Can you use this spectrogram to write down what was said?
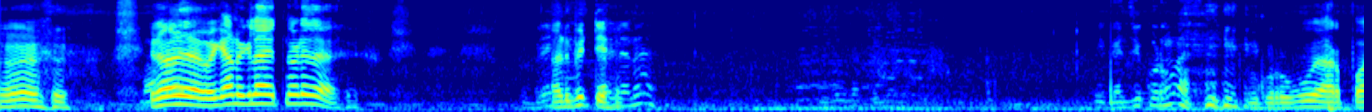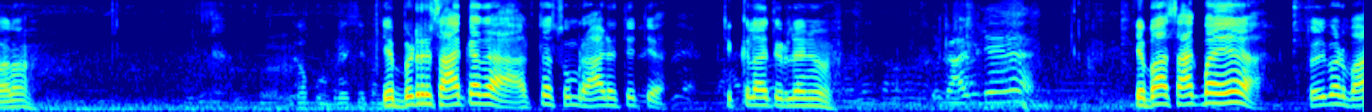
ಹ್ಞೂ ನೋಡಿ. ಒಗ್ಯಾನ ಗಿಲ ಆಯ್ತು ನೋಡಿದ ಅಡ್ಬಿಟ್ಟಿ. ಗಂಜಿ ಗುರುಗು ಯಾರಪ್ಪ ಏ ಬಿಡ್ರಿ ಸಾಕದ. ಅಷ್ಟ ಸುಮ್ ರಾಡ್ ಎತ್ತೈತಿ ಚಿಕ್ಕಲಾತಿರ್ಲ ನೀವು. ಏ ಬಾ ಸಾಕ್ ಬಾ ಏ. ತೊಳಿಬೇಡ ಬಾ.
